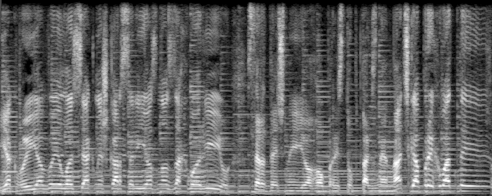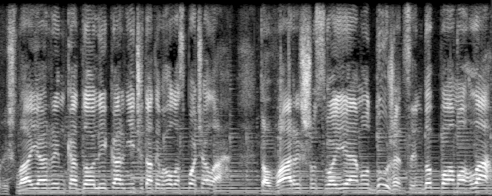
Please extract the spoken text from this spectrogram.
Як виявилося, книжкар серйозно захворів. Сердечний його приступ так зненацька прихватив. Прийшла Яринка до лікарні, читати вголос почала. Товаришу своєму дуже цим допомогла.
